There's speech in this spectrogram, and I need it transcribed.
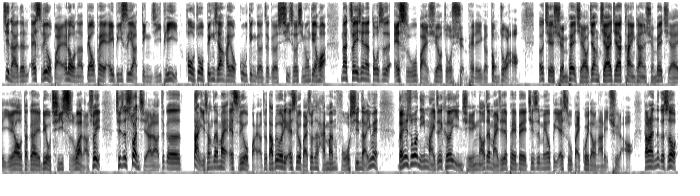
进来的 S 六百 L 呢，标配 A B C 啊，顶级 PE、后座冰箱，还有固定的这个汽车行动电话。那这些呢都是 S 五百需要做选配的一个动作了啊！而且选配起来，我这样加一加看一看，选配起来也要大概六七十万啊！所以其实算起来了，这个。代理商在卖 S 六百啊，这个 W 二零 S 六百算是还蛮佛心的，因为等于说你买这颗引擎，然后再买这些配备，其实没有比 S 五百贵到哪里去了啊、当然那个时候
